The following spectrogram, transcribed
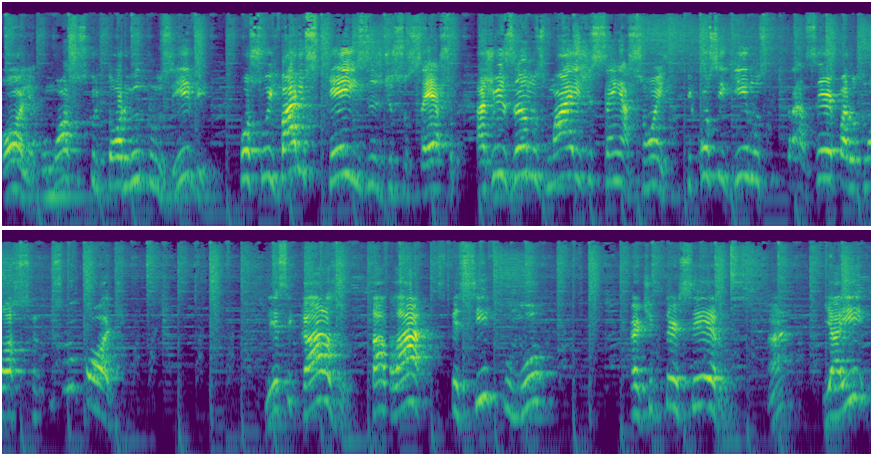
Olha, o nosso escritório, inclusive, possui vários cases de sucesso. Ajuizamos mais de 100 ações e conseguimos trazer para os nossos. Isso não pode. Nesse caso, está lá específico no artigo 3. Né? E aí,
